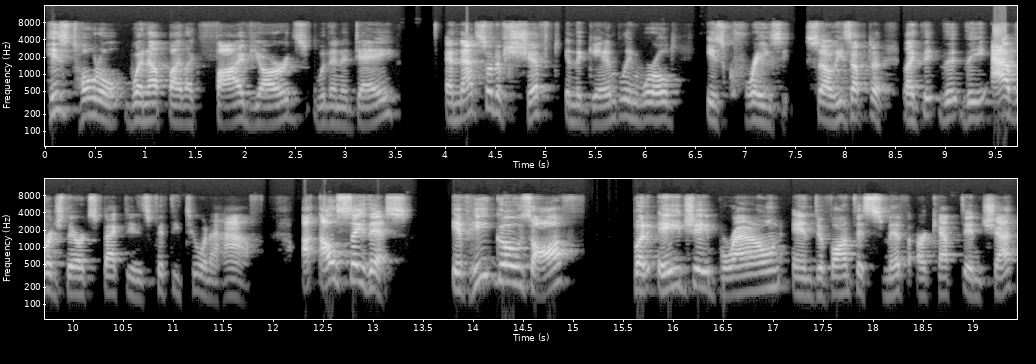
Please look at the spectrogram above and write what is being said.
His total went up by like five yards within a day. And that sort of shift in the gambling world is crazy. So he's up to like the, the, the average they're expecting is 52 and a half. I, I'll say this if he goes off, but AJ Brown and DeVonta Smith are kept in check,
